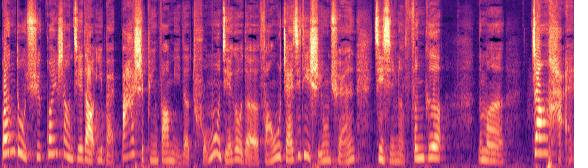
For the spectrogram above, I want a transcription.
官渡区官上街道一百八十平方米的土木结构的房屋宅基地使用权进行了分割。那么，张海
